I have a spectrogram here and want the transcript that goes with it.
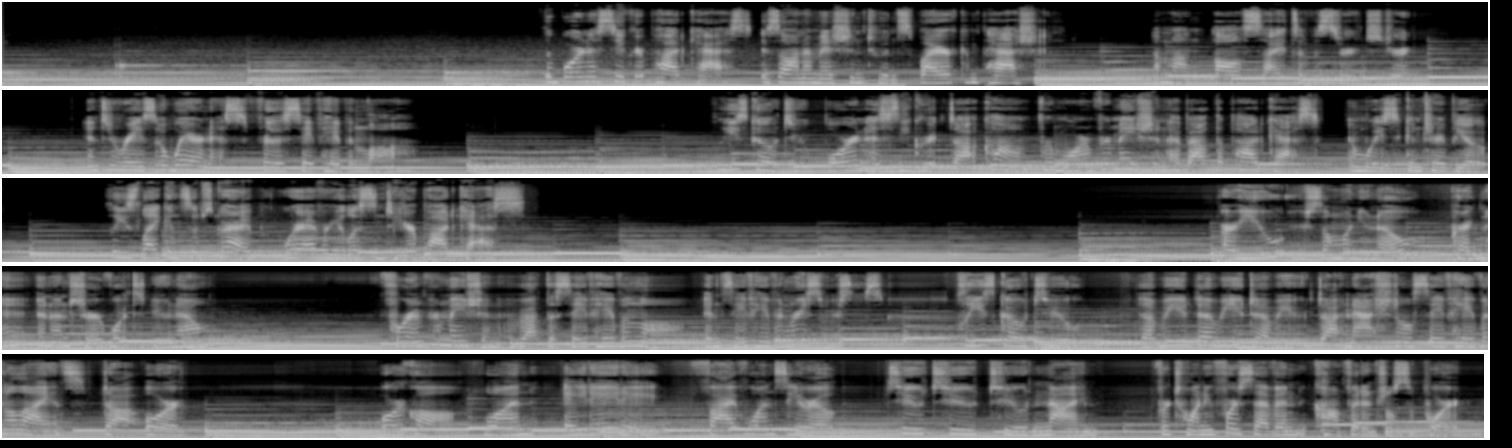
The Born a Secret podcast is on a mission to inspire compassion among all sides of a search journey and to raise awareness for the Safe Haven Law. Please go to bornasecret.com for more information about the podcast and ways to contribute. Please like and subscribe wherever you listen to your podcasts. Are you or someone you know pregnant and unsure of what to do now? For information about the Safe Haven Law and Safe Haven resources, please go to www.nationalsafehavenalliance.org or call 1 888 510 2229 for 24 7 confidential support.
